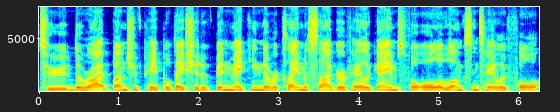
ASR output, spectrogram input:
to the right bunch of people they should have been making the Reclaimer saga of Halo games for all along since Halo 4.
